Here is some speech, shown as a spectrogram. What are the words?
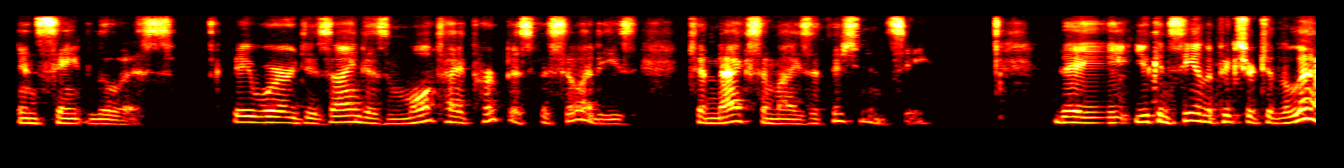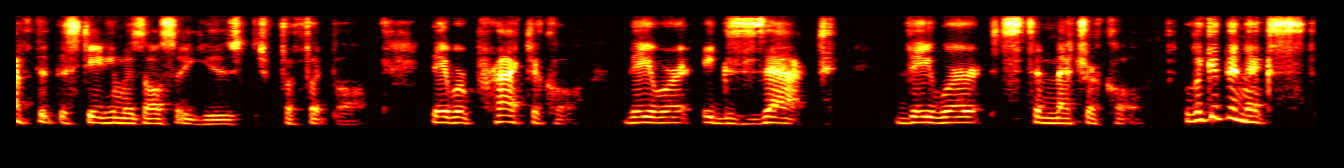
in St. Louis. They were designed as multi purpose facilities to maximize efficiency they you can see in the picture to the left that the stadium was also used for football they were practical they were exact they were symmetrical look at the next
